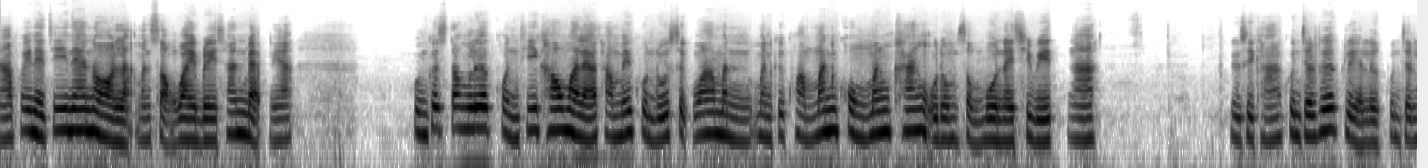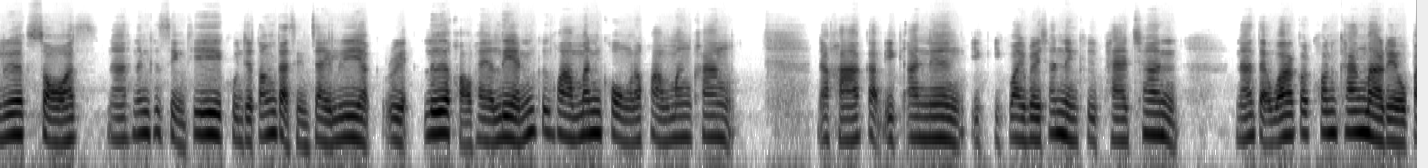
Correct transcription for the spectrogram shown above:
นะเพราะ energy แน่นอนละมัน2 vibration แบบเนี้ยคุณก็จะต้องเลือกคนที่เข้ามาแล้วทำให้คุณรู้สึกว่ามันมันคือความมั่นคง มั่งคั่ง อุดมสมบูรณ์ในชีวิตนะ ดูสิคะ คุณจะเลือกเหรียญหรือคุณจะเลือกซอส นะนั่นคือสิ่งที่คุณจะต้องตัดสินใจเลือกเลือกขออภัยเหรียญคือความมั่นคงและความมั่งคั่งนะคะกับอีกอันหนึ่งอีกอีก vibration หนึ่งคือ passion นะแต่ว่าก็ค่อนข้างมาเร็วไป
